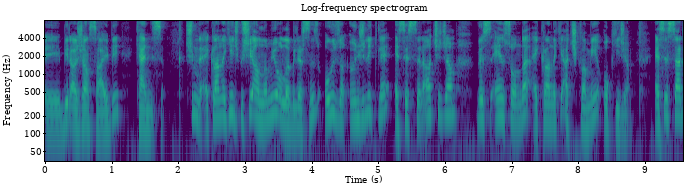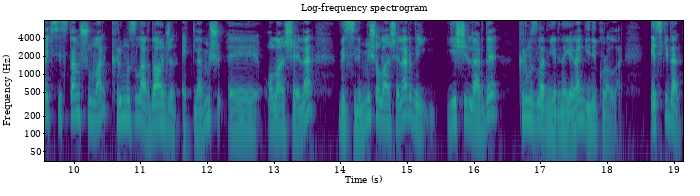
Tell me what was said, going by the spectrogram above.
e, bir ajan sahibi kendisi. Şimdi ekrandaki hiçbir şey anlamıyor olabilirsiniz. O yüzden öncelikle SS'leri açacağım ve en sonunda ekrandaki açıklamayı okuyacağım. SS'lerdeki sistem şunlar. Kırmızılar daha önceden eklenmiş e, olan şeyler ve silinmiş olan şeyler ve yeşillerde kırmızıların yerine gelen yeni kurallar. Eskiden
